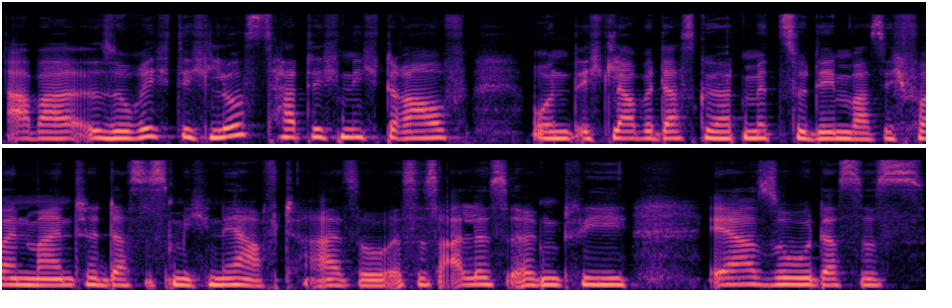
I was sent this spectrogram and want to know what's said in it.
aber so richtig Lust hatte ich nicht drauf. Und ich glaube, das gehört mit zu dem, was ich vorhin meinte, dass es mich nervt. Also es ist alles irgendwie eher so, dass es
